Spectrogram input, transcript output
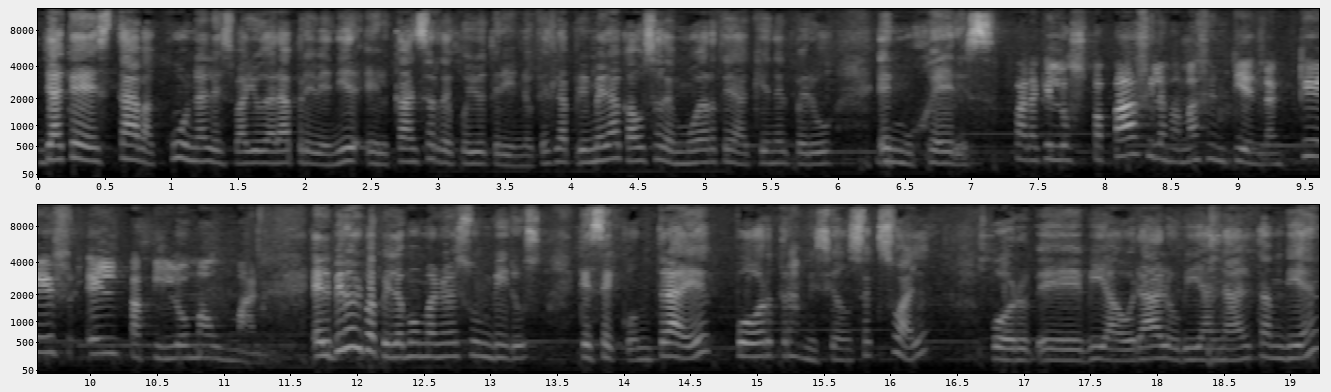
ya que esta vacuna les va a ayudar a prevenir el cáncer de cuello uterino, que es la primera causa de muerte aquí en el Perú en mujeres. Para que los papás y las mamás entiendan, ¿qué es el papiloma humano? El virus del papiloma humano es un virus que se contrae por transmisión sexual, por eh, vía oral o vía anal también,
